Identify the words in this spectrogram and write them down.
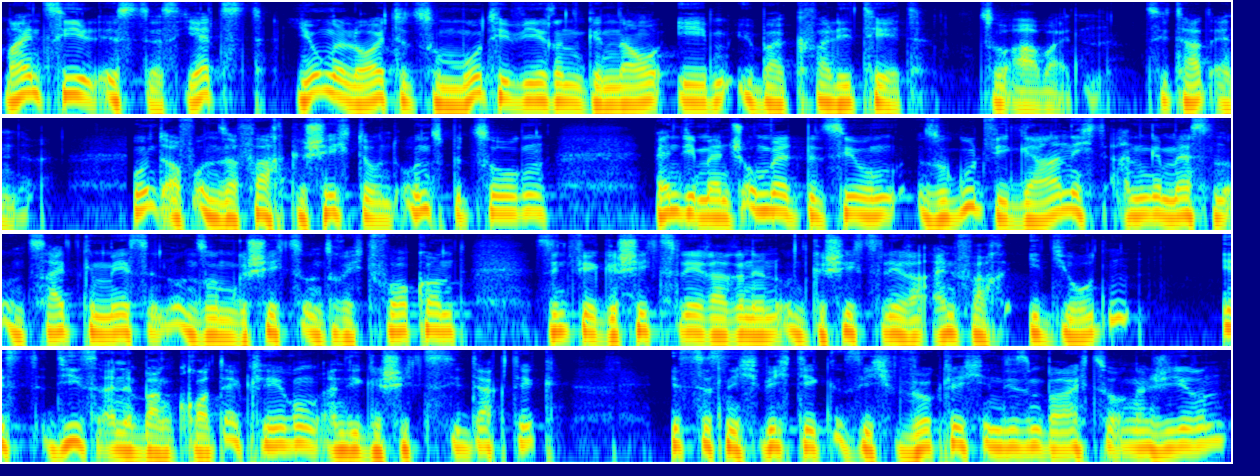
Mein Ziel ist es jetzt, junge Leute zu motivieren, genau eben über Qualität zu arbeiten. Zitat Ende. Und auf unser Fach Geschichte und uns bezogen, wenn die Mensch-Umwelt-Beziehung so gut wie gar nicht angemessen und zeitgemäß in unserem Geschichtsunterricht vorkommt, sind wir Geschichtslehrerinnen und Geschichtslehrer einfach Idioten? Ist dies eine Bankrotterklärung an die Geschichtsdidaktik? Ist es nicht wichtig, sich wirklich in diesem Bereich zu engagieren?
